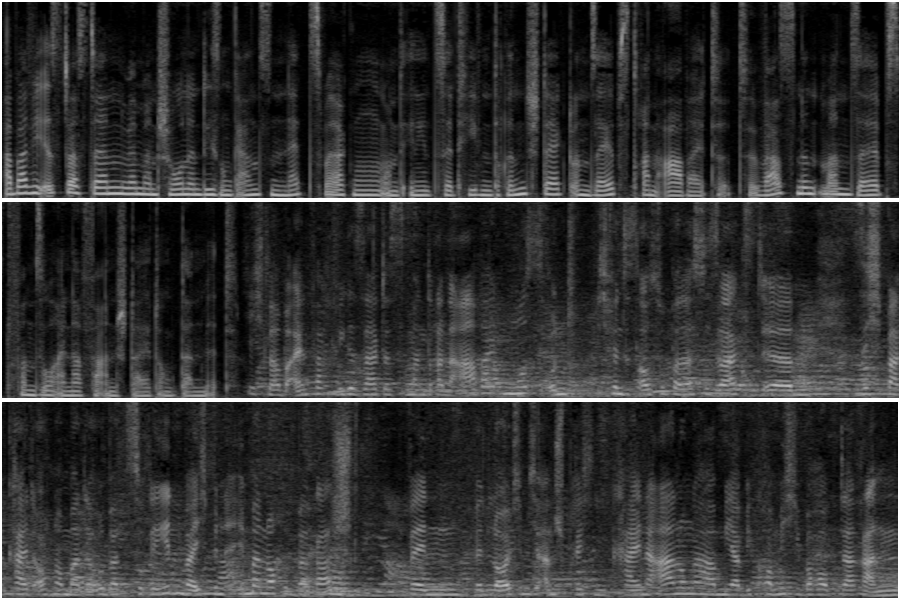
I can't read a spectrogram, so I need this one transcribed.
Aber wie ist das denn, wenn man schon in diesen ganzen Netzwerken und Initiativen drinsteckt und selbst dran arbeitet? Was nimmt man selbst von so einer Veranstaltung dann mit? Ich glaube einfach, wie gesagt, dass man dran arbeiten muss und ich finde es auch super, dass du sagst, ähm, Sichtbarkeit auch nochmal darüber zu reden, weil ich bin immer noch überrascht, wenn, wenn Leute mich ansprechen, keine Ahnung haben, ja, wie komme ich überhaupt daran?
